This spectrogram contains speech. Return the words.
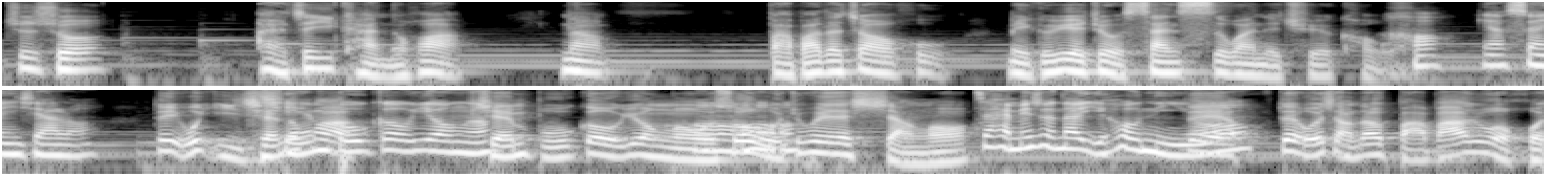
就是说，哎呀，这一砍的话，那爸爸的照护。每个月就有三四万的缺口，好，要算一下喽。对，我以前的话，钱不够用哦，钱不够用哦。我说我就会在想哦，这还没算到以后你哦。对，我想到爸爸如果活，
